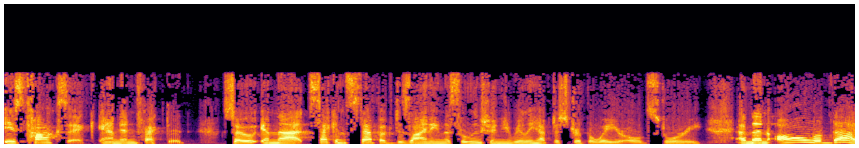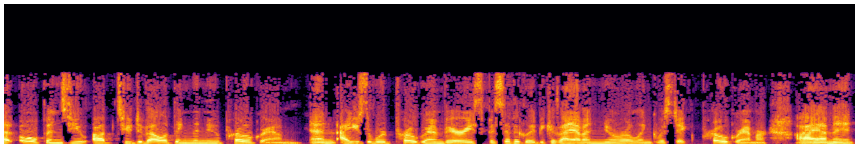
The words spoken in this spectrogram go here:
is toxic and infected. So, in that second step of designing the solution, you really have to strip away your old story. And then all of that opens you up to developing the new program. And I use the word program very specifically because I am a neuro linguistic programmer. I am a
